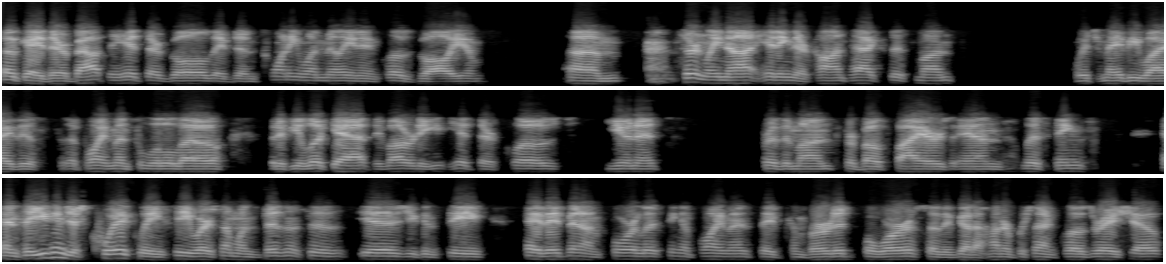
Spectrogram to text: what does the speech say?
okay, they're about to hit their goal. They've done 21 million in closed volume. Um, certainly not hitting their contacts this month, which may be why this appointment's a little low. But if you look at, they've already hit their closed units for the month for both buyers and listings. And so you can just quickly see where someone's business is. is. You can see, hey, they've been on four listing appointments. They've converted four, so they've got a 100% close ratio.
